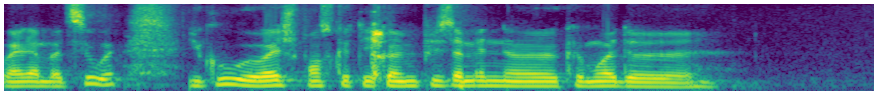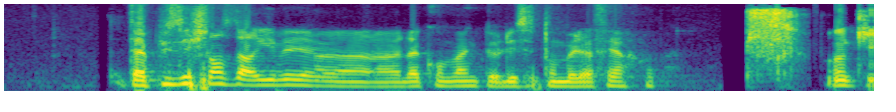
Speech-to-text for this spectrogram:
Ouais, la Matsu, ouais. Du coup, ouais, je pense que t'es quand même plus amène euh, que moi de. T'as plus de chances d'arriver à la convaincre de laisser tomber l'affaire. quoi. Ok.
